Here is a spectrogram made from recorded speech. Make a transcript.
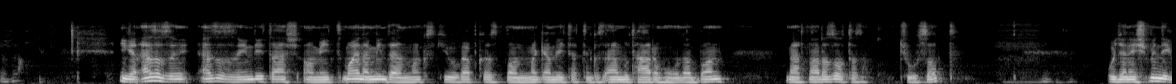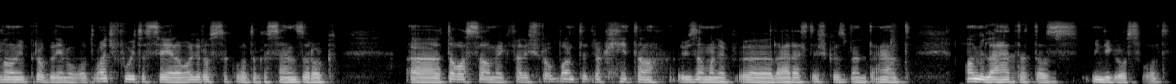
Uh-huh. Igen, ez az, ez az az indítás, amit majdnem minden MaxQ webcastban megemlítettünk az elmúlt három hónapban, mert már azóta csúszott. Ugyanis mindig valami probléma volt, vagy fújt a szél, vagy rosszak voltak a szenzorok. Uh, tavasszal még fel is robbant egy rakéta üzemanyag uh, leeresztés közben, tehát ami lehetett, az mindig rossz volt.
